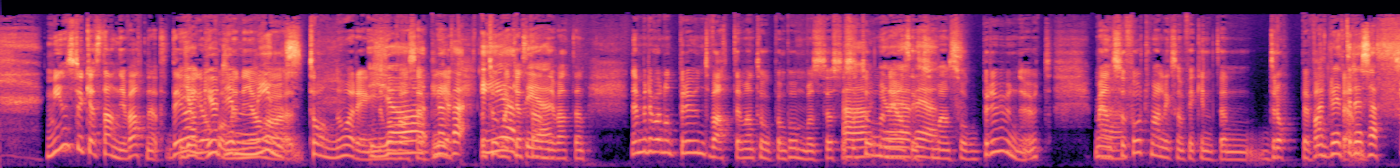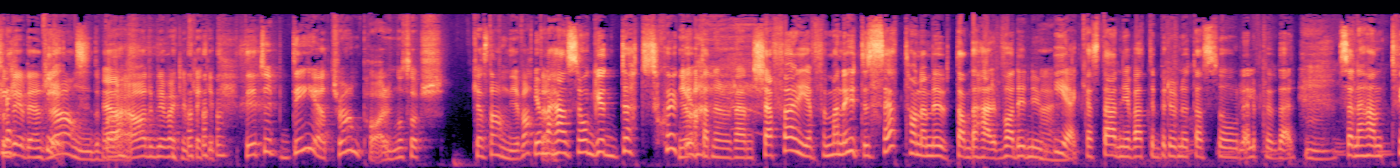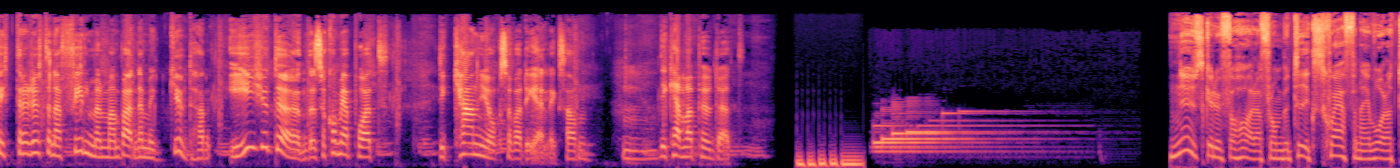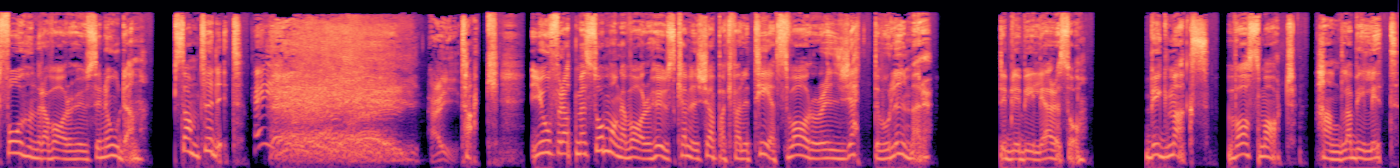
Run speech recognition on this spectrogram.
Minns du kastanjevattnet? Det var Ja, jag gud, på jag när jag minns. var tonåring. När Ja, man var så här men blek. Då tog man är det? kastanjevatten. Nej, men det var något brunt vatten man tog på en bomullstuss och Ja, så tog man jo, i ansiktet så man såg brun ut. Men Ja. så fort man liksom fick en liten droppe vatten blev det så så blev det en rand bara. Ja. Ja. det blev verkligen fläckigt. Det är typ det Trump har, någon sorts kastanjevatten. Jo, men han såg ju dödssjuk Ja. utan den orangea färgen. För man har ju inte sett honom utan det här, vad det nu Nej. är. Kastanjevatten, brun utan sol eller puder. Mm. Så när han twittrade ut den här filmen, man bara, nej men gud, han är ju döende. Så kom jag på att det kan ju också vara det. Liksom. Mm. Det kan vara pudret. Nu ska du få höra från butikscheferna i våra 200 varuhus i Norden. Samtidigt. Hej! Nej! Hej. Tack. Jo, för att med så många varuhus kan vi köpa kvalitetsvaror i jättevolymer. Det blir billigare så. Byggmax. Var smart. Handla billigt.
